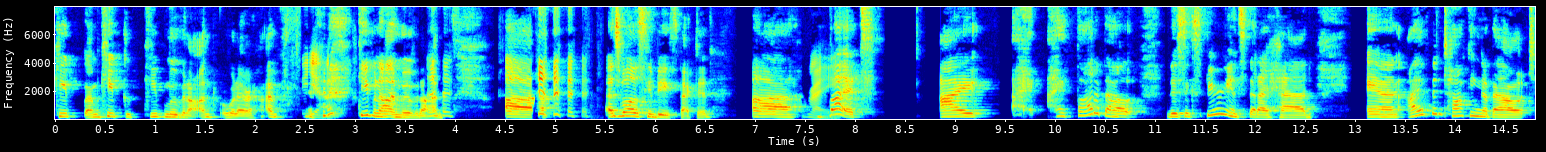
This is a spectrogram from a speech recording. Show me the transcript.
keep I'm keep keep moving on or whatever. I'm Yeah. keeping on moving on. Uh, as well as can be expected. Uh, right. but I, I I thought about this experience that I had, and I've been talking about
